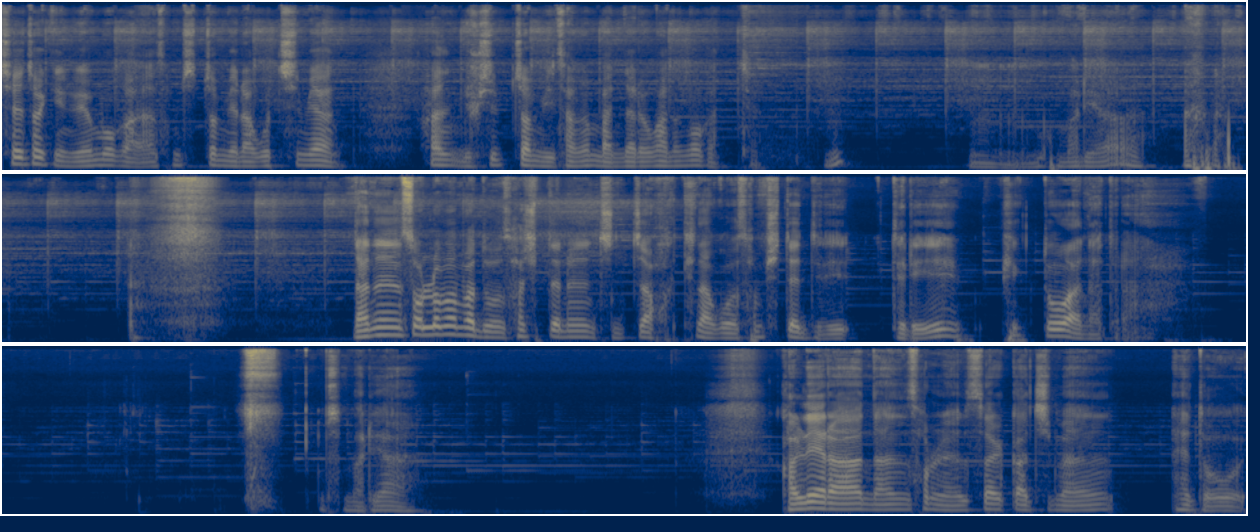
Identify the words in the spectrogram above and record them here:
체적인 외모가 30점이라고 치면 한 60점 이상은 만나려고 하는 것 같아. 음? 음, 뭔 말이야? 나는 솔로만 봐도 40대는 진짜 확 티나고 30대들이 들이 픽도 안 하더라. 무슨 말이야? 관리해라. 난 36살까지만 해도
